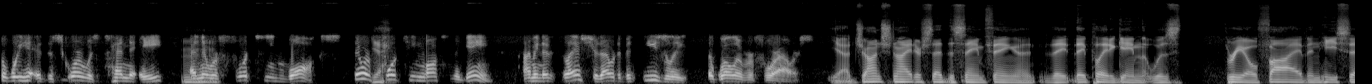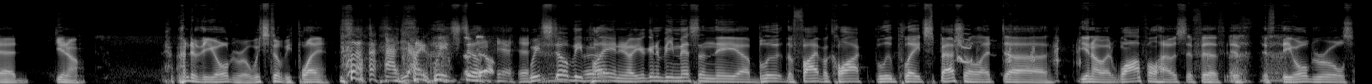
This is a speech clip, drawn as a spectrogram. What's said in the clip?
but we had, the score was ten to 8 and there were fourteen walks. There were Yeah. fourteen walks in the game. I mean, last year that would have been easily well over four hours. Yeah, John Schneider said the same thing. Uh, they they played a game that was 305, and he said, you know, under the old rule, we'd still be playing. Like, we'd still we'd still be playing. You know, you're going to be missing the uh, blue the five o'clock blue plate special at uh, you know at Waffle House if if if, if the old rules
